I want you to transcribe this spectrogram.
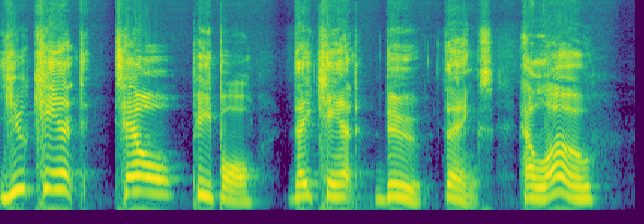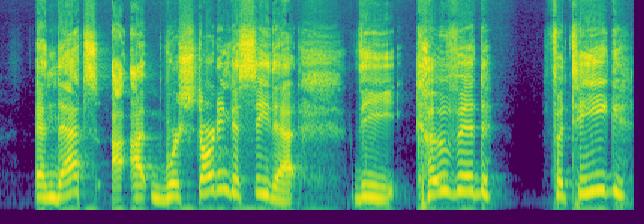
You can't tell people they can't do things. Hello. And that's, I, I, we're starting to see that the COVID fatigue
